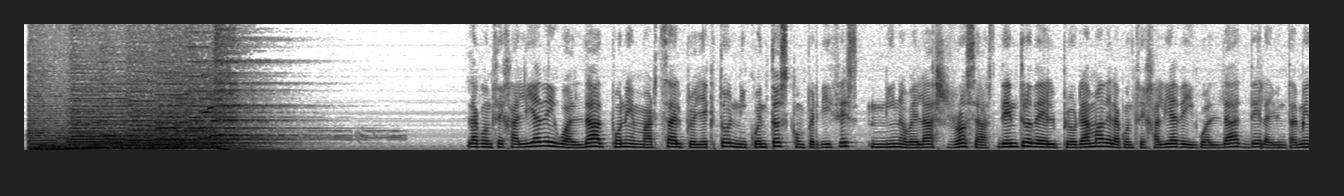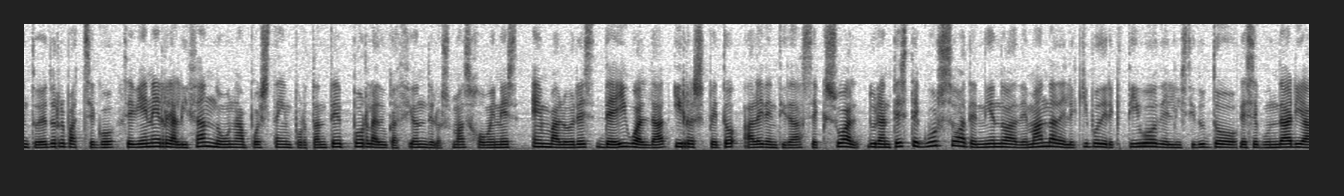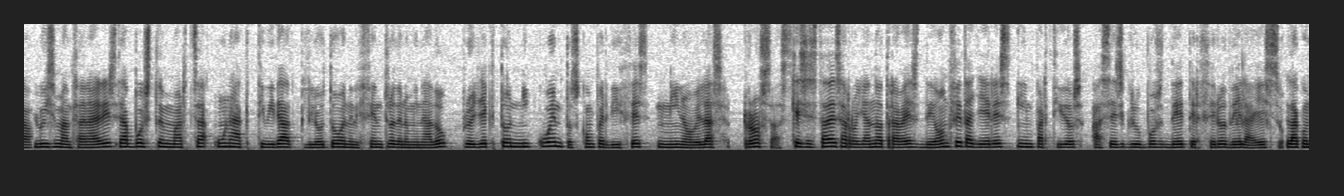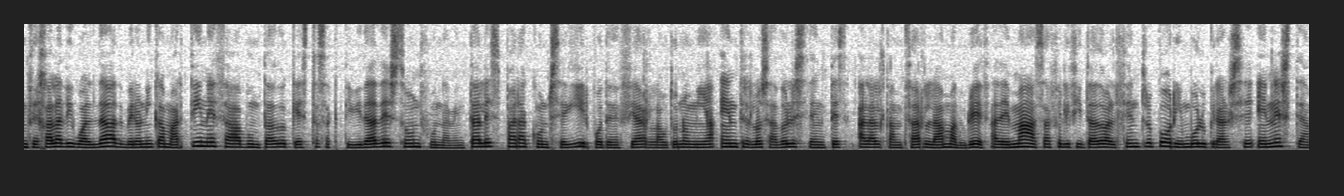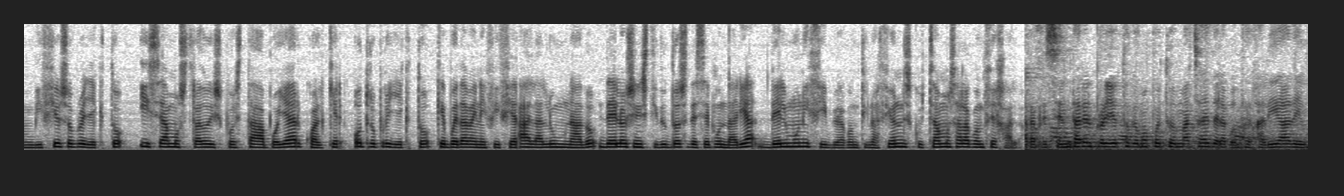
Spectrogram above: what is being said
La Concejalía de Igualdad pone en marcha el proyecto Ni cuentos con perdices ni novelas rosas. Dentro del programa de la Concejalía de Igualdad del Ayuntamiento de Torre Pacheco se viene realizando una apuesta importante por la educación de los más jóvenes en valores de igualdad y respeto a la identidad sexual. Durante este curso, atendiendo a demanda del equipo directivo del Instituto de Secundaria Luis Manzanares, se ha puesto en marcha una actividad piloto en el centro denominado Proyecto Ni cuentos con perdices ni novelas rosas, que se está desarrollando a través de 11 talleres impartidos a seis grupos de tercero de la ESO. La concejala de Igualdad, Verónica Martínez, ha apuntado que estas actividades son fundamentales para conseguir potenciar la autonomía entre los adolescentes al alcanzar la madurez. Además, ha felicitado al centro por involucrarse en este ambicioso proyecto y se ha mostrado dispuesta a apoyar cualquier otro proyecto que pueda beneficiar al alumnado de los institutos de secundaria del municipio. A continuación, escuchamos a la concejala. Para presentar el proyecto que hemos puesto en marcha desde la Concejalía de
